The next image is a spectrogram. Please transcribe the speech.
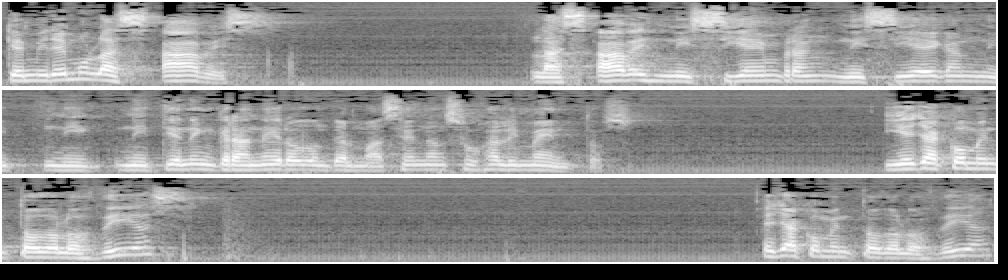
que miremos las aves. Las aves ni siembran, ni ciegan, ni, ni, tienen granero donde almacenan sus alimentos. Y ellas comen todos los días. Ellas comen todos los días.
